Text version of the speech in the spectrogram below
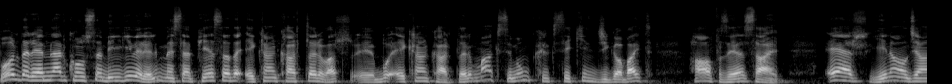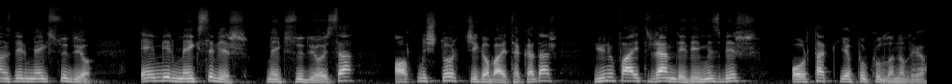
Bu arada RAM'ler konusunda bilgi verelim. Mesela piyasada ekran kartları var. Ee, bu ekran kartları maksimum 48 GB hafızaya sahip. Eğer yeni alacağınız bir Mac Studio M1 Max'li bir Mac Studio ise 64 GB'a kadar Unified RAM dediğimiz bir ortak yapı kullanılıyor.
